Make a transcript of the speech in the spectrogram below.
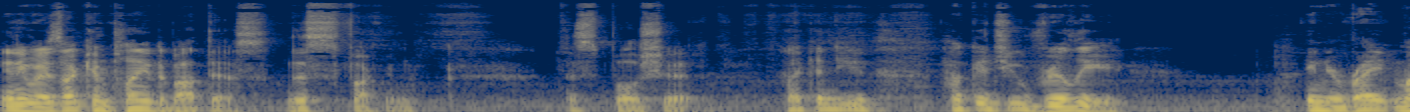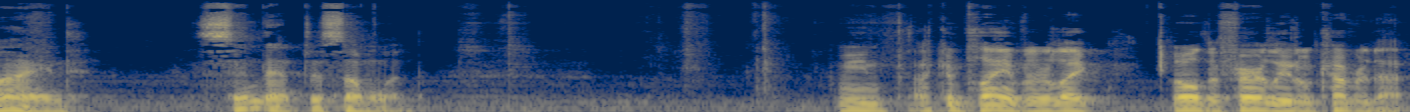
Anyways, I complained about this. This is fucking, this is bullshit. How can you, how could you really, in your right mind, send that to someone? I mean, I complain, but they're like, oh, the Fairlead will cover that.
